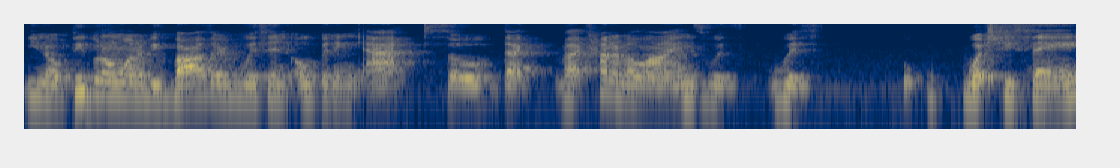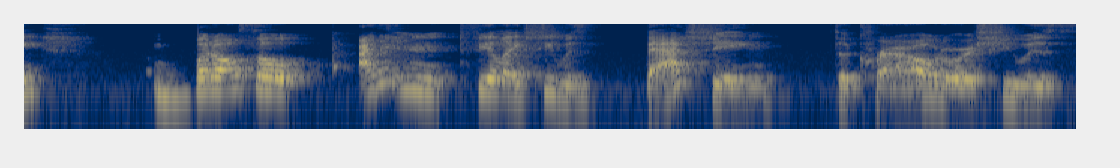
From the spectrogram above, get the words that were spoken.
you know people don't want to be bothered with an opening act, so that that kind of aligns with with what she's saying. But also, I didn't feel like she was bashing the crowd or she was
